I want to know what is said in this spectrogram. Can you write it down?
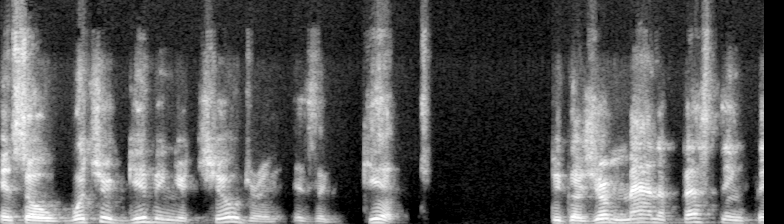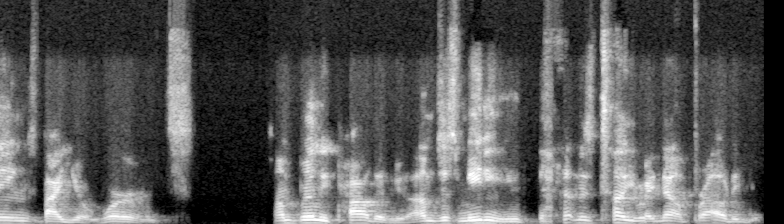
and so what you're giving your children is a gift because you're manifesting things by your words. I'm really proud of you. I'm just meeting you. I'm just telling you right now, I'm proud of you.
